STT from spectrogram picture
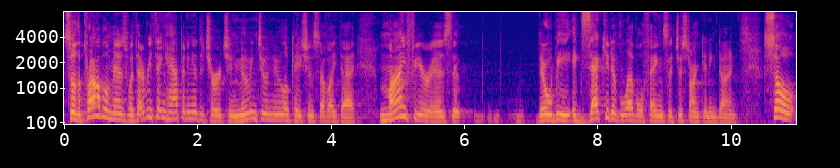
So the problem is with everything happening at the church and moving to a new location, stuff like that, my fear is that there will be executive level things that just aren't getting done. So,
